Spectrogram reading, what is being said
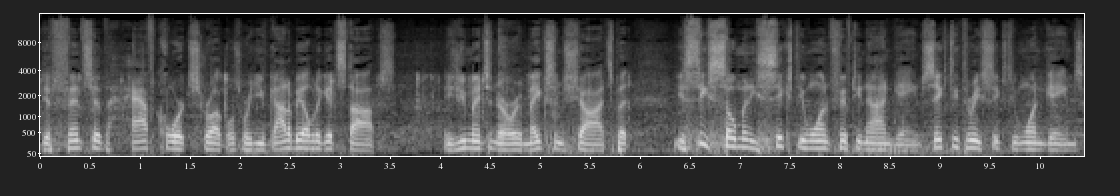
defensive half court struggles where you've got to be able to get stops as you mentioned earlier, make some shots. But you see so many 61 59 games, 63 61 games.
